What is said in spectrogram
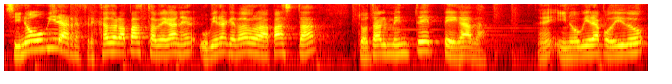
Si no hubiera refrescado la pasta veganer, hubiera quedado la pasta totalmente pegada ¿eh? y no hubiera podido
